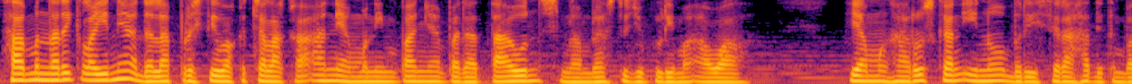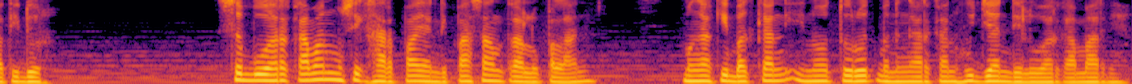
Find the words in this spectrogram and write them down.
Hal menarik lainnya adalah peristiwa kecelakaan yang menimpanya pada tahun 1975 awal, yang mengharuskan Ino beristirahat di tempat tidur. Sebuah rekaman musik harpa yang dipasang terlalu pelan mengakibatkan Ino turut mendengarkan hujan di luar kamarnya.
